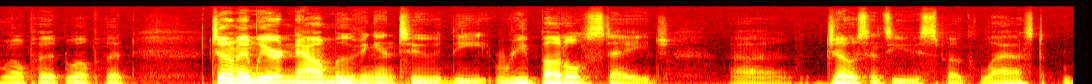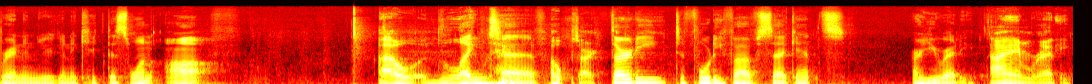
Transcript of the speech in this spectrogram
Well put, well put. Gentlemen, we are now moving into the rebuttal stage. Uh, Joe, since you spoke last, Brandon, you're going to kick this one off. I would like You to have Oh, sorry. 30 to 45 seconds. Are you ready? I am ready.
